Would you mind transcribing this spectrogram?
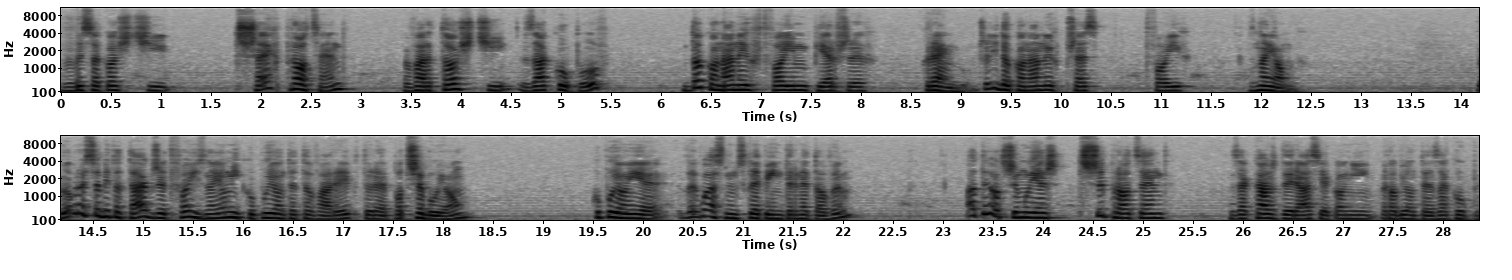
w wysokości 3% wartości zakupów dokonanych w Twoim pierwszych kręgu, czyli dokonanych przez Twoich znajomych. Wyobraź sobie to tak, że Twoi znajomi kupują te towary, które potrzebują, kupują je we własnym sklepie internetowym, a Ty otrzymujesz 3% za każdy raz, jak oni robią te zakupy.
